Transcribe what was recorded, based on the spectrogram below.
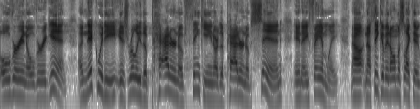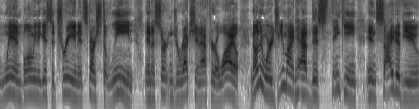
over and over again. Iniquity is really the pattern of thinking or the pattern of sin in a family. Now, now think of it almost like a wind blowing against a tree and it starts to lean in a certain direction after a while. In other words, you might have this thinking inside of you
